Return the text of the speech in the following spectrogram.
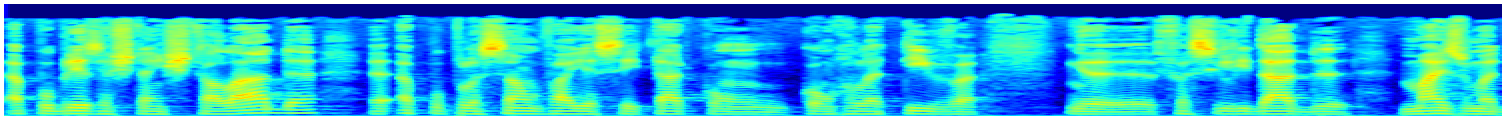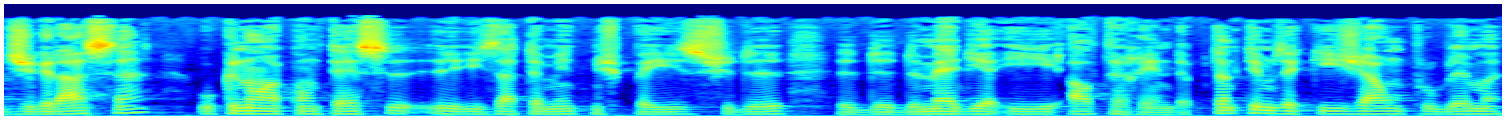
a pobreza está instalada, a população vai aceitar com, com relativa uh, facilidade mais uma desgraça o que não acontece eh, exatamente nos países de, de, de, média e alta renda. Portanto, temos aqui já um problema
